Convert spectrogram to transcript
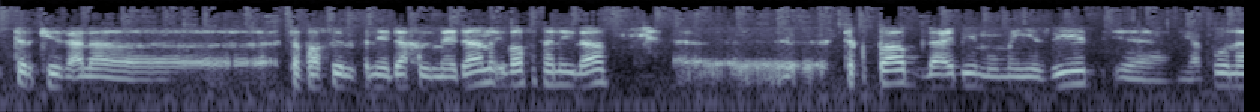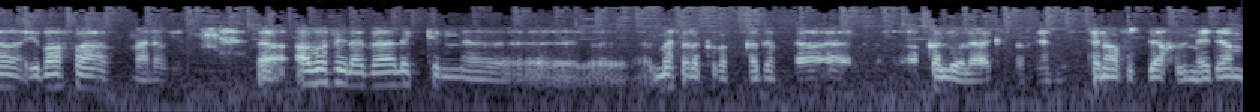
التركيز على التفاصيل الفنية داخل الميدان إضافة إلى آه، استقطاب لاعبين مميزين يعطونا إضافة معنوية. آه، أضف إلى ذلك إن آه، مسألة كرة القدم لا أقل ولا أكثر يعني تنافس داخل الميدان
